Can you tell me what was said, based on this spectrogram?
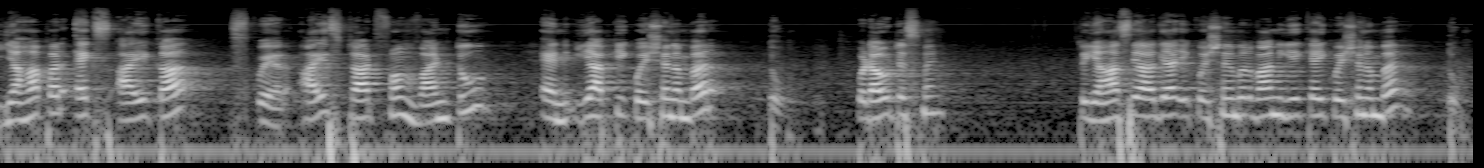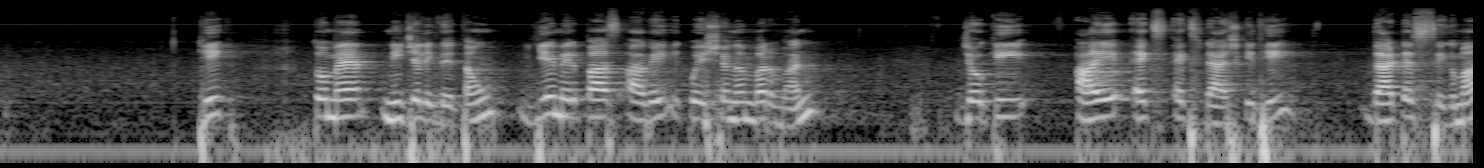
यहाँ पर एक्स आई का square I start from one to N ये आपकी क्वेश्चन नंबर टू कोई डाउट इसमें? तो यहाँ से आ गया इक्वेशन नंबर वन ये क्या इक्वेशन नंबर ठीक? तो मैं नीचे लिख देता हूँ। ये मेरे पास आ गई इक्वेशन नंबर वन जो कि आई एक्स एक्स डैश की थी। That is sigma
